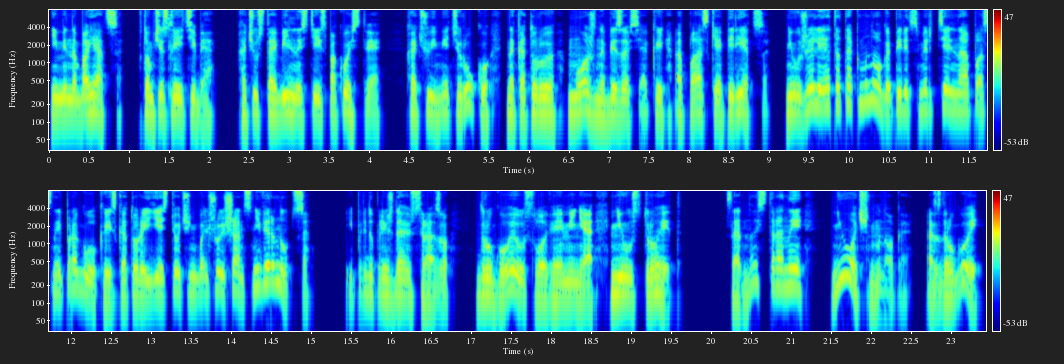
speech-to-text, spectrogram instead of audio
именно бояться, в том числе и тебя. Хочу стабильности и спокойствия. Хочу иметь руку, на которую можно безо всякой опаски опереться. Неужели это так много перед смертельно опасной прогулкой, из которой есть очень большой шанс не вернуться? И предупреждаю сразу, другое условие меня не устроит. С одной стороны, не очень много, а с другой,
